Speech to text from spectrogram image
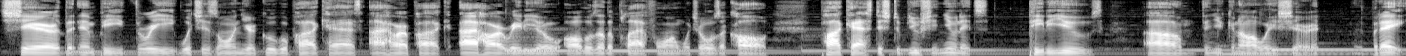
share the MP3, which is on your Google Podcast, iHeart Pod, iHeart Radio, all those other platforms, which those are called podcast distribution units, PDUs. Um, then you can always share it. But hey,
